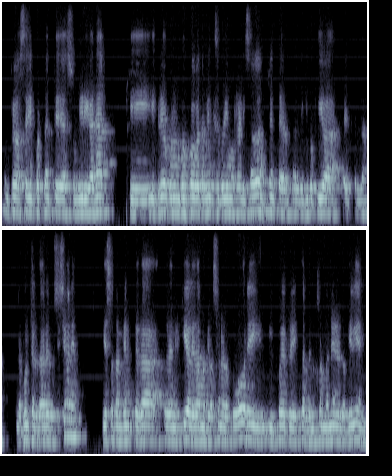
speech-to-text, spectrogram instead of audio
siempre va a ser importante asumir y ganar. Y, creo con un buen juego también que se pudimos realizar frente al, equipo que iba en la, punta de la tabla de posiciones. Y eso también te da, energía, le da motivación a los jugadores y, y puede proyectar de mejor manera lo que viene.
